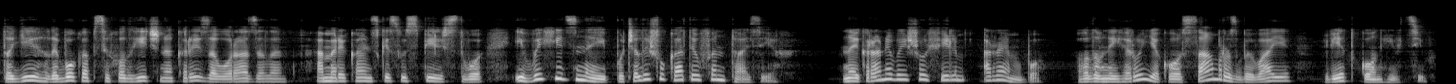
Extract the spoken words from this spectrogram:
Тоді глибока психологічна криза уразила американське суспільство, і вихід з неї почали шукати в фантазіях. На екрани вийшов фільм Рембо, головний герой якого сам розбиває в'єтконгівців.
